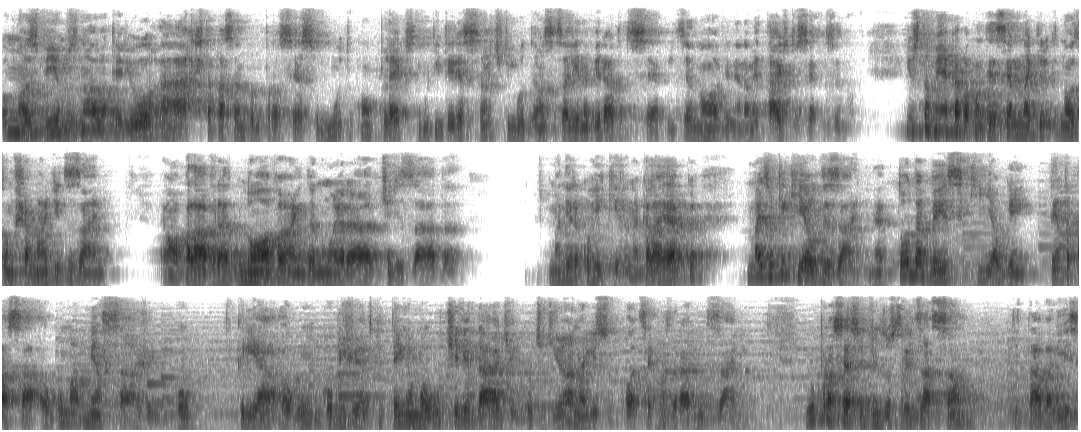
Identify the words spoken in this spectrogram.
Como nós vimos na aula anterior, a arte está passando por um processo muito complexo, muito interessante de mudanças ali na virada do século XIX, né, na metade do século XIX. Isso também acaba acontecendo naquilo que nós vamos chamar de design. É uma palavra nova, ainda não era utilizada de maneira corriqueira naquela época, mas o que é o design? Né? Toda vez que alguém tenta passar alguma mensagem ou criar algum objeto que tenha uma utilidade cotidiana, isso pode ser considerado um design. E o processo de industrialização, que estava ali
